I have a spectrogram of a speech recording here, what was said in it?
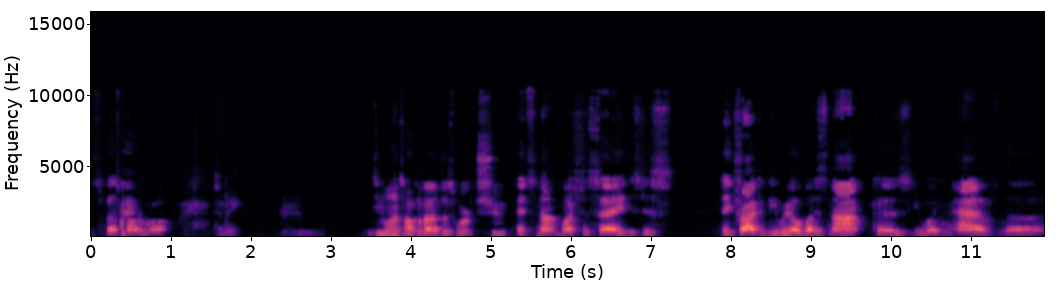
It's the best part of Raw, to me. Do you want to talk about this work shoot? It's not much to say. It's just they tried to be real, but it's not because you wouldn't have the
